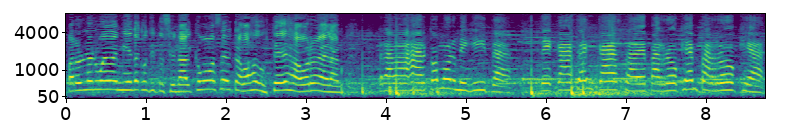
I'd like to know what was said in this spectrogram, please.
para una nueva enmienda constitucional. ¿Cómo va a ser el trabajo de ustedes ahora en adelante? Trabajar como hormiguita, de casa en casa, de parroquia en parroquia,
